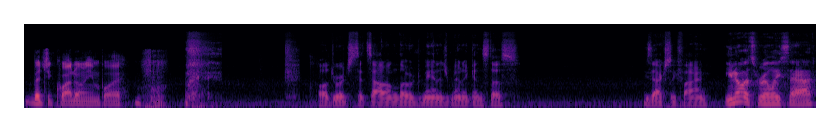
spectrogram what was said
Bet you quite don't even play. While George sits out on load management against us. He's actually fine. You know what's really sad?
